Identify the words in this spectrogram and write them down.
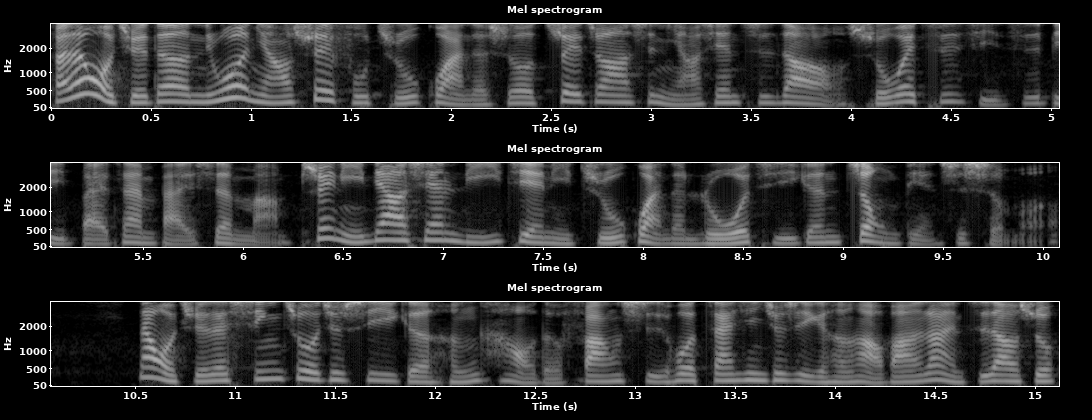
反正我觉得，如果你要说服主管的时候，最重要是你要先知道所谓知己知彼，百战百胜嘛。所以你一定要先理解你主管的逻辑跟重点是什么。那我觉得星座就是一个很好的方式，或占星就是一个很好的方式，让你知道说，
